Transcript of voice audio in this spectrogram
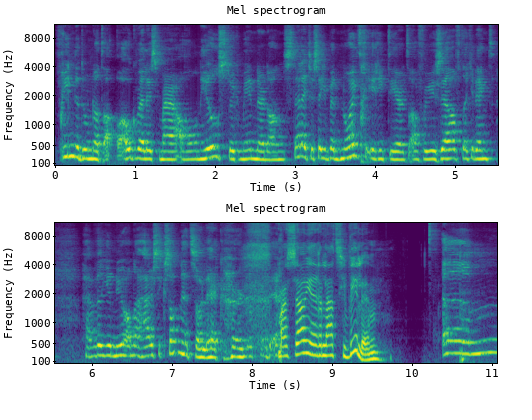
vrienden doen dat ook wel eens, maar al een heel stuk minder dan stelletjes. En je bent nooit geïrriteerd over jezelf. Dat je denkt, wil je nu al naar huis? Ik zat net zo lekker. Echt... Maar zou je een relatie willen? Um,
